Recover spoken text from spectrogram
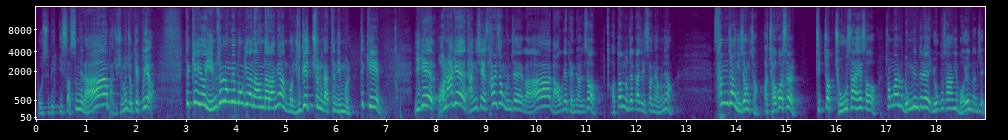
모습이 있었습니다. 봐주시면 좋겠고요. 특히 이 임술농민 봉기가 나온다라면 뭐 유계춘 같은 인물, 특히 이게 워낙에 당시에 사회적 문제가 나오게 되면서 어떤 문제까지 있었냐면요. 삼정 이정청 아, 저것을 직접 조사해서 정말로 농민들의 요구 사항이 뭐였는지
